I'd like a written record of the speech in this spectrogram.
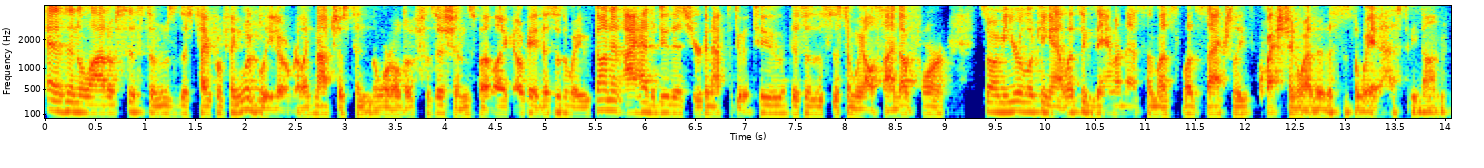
as in a lot of systems, this type of thing would bleed over, like not just in the world of physicians, but like, okay, this is the way we've done it. I had to do this. You're going to have to do it too. This is the system we all signed up for. So I mean, you're looking at let's examine this and let's let's actually question whether this is the way it has to be done.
